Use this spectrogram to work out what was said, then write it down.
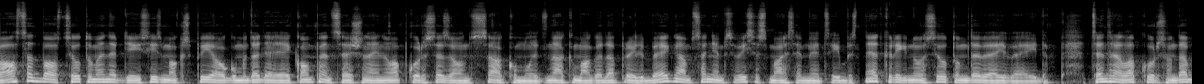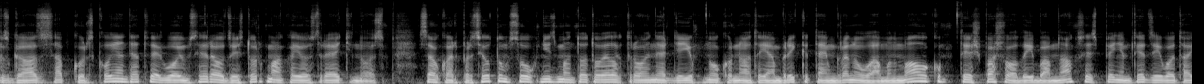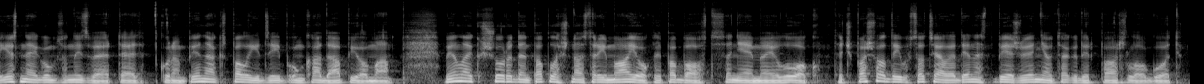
Valsts atbalsts siltumenerģijas izmaksu pieauguma daļējai kompensēšanai no apkura sezonas sākuma līdz nākamā gada aprīļa beigām saņems visas mājsaimniecības, neatkarīgi no siltumdevēja veida. Centrāla apkurs un dabas gāzes apkurs klienti atvieglojums ieraudzīs turpmākajos rēķinos. Savukārt par siltumsūkņu izmantoto elektroenerģiju, nokurnātajām briketēm, granulām un malku tieši pašvaldībām nāksies pieņemt iedzīvotāju iesniegumus un izvērtēt, kuram pienāks palīdzība un kādā apjomā. Vienlaikus šoruden paplašinās arī mājokļa pabalstu saņēmēju loku, taču pašvaldību sociālajie dienesti bieži vien jau tagad ir pārslogoti.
